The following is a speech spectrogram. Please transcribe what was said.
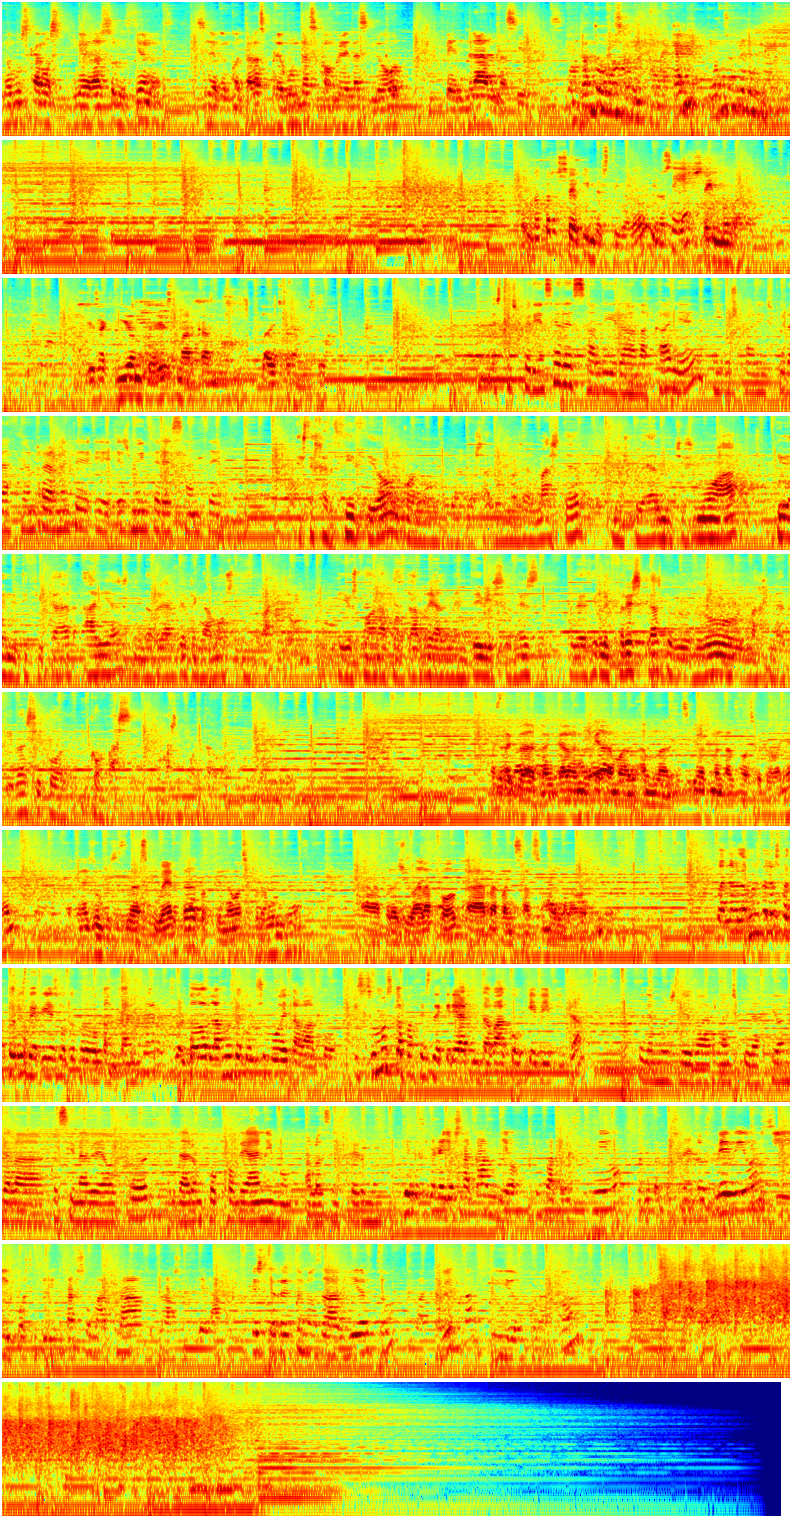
No buscamos primero dar soluciones, sino que encontrar las preguntas concretas y luego vendrán las ideas. Por tanto, vamos a ir a la calle y vamos a preguntar. Una cosa es ser investigador y Sí. cosa es ser innovador. Y es aquí donde es marcan la diferencia. Esta experiencia de salir a la calle y buscar inspiración realmente eh, es muy interesante. Este ejercicio con los alumnos del máster nos puede ayudar muchísimo a identificar áreas donde realmente tengamos impacto. Que ellos puedan aportar realmente visiones, voy a decirle frescas, pero sobre todo imaginativas y con, y con base, lo más importante. Es tracta de trencar una miqueta amb, el, amb les esquives mentals amb les que treballem, perquè és un procés de descoberta per fer noves preguntes, eh, per ajudar a la FOC a repensar-se molt de nova vida. Cuando hablamos de los factores de riesgo que provocan cáncer, sobre todo hablamos de consumo de tabaco. ¿Y si somos capaces de crear un tabaco que dé vida? Podemos llevar la inspiración de la cocina de autor y dar un poco de ánimo a los enfermos. que reciben ellos a cambio un patrocinio, repercusión en los medios y posibilizar su marca a la sociedad. Este reto nos ha abierto la cabeza y el corazón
